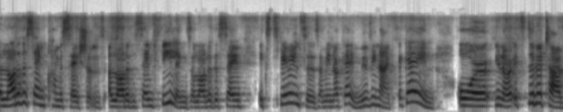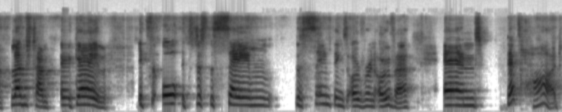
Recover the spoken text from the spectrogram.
a lot of the same conversations, a lot of the same feelings, a lot of the same experiences. I mean, okay, movie night again, or you know, it's dinner time, lunchtime again. It's all it's just the same the same things over and over and that's hard.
